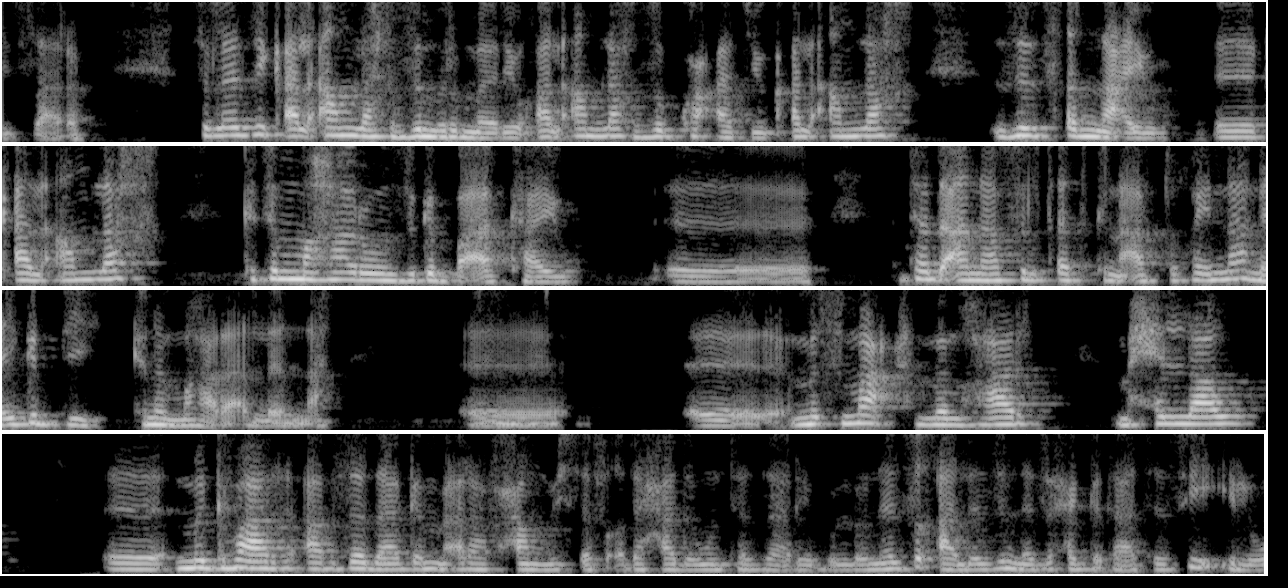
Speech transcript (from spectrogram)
ይዛረብ ስለዚ ቃል ኣምላኽ ዝምርመር እዩ ቃል ኣምላኽ ዝኳዓት እዩ ቃል ኣምላኽ ዝፅናዕ እዩ ቃል ኣምላኽ ክትመሃሮ ዝግባአካ እዩ እንተደኣና ፍልጠት ክንኣቱ ኮይና ናይ ግዲ ክንመሃር ኣለና ምስማዕ ምምሃር ምሕላው ምግባር ኣብ ዘዳግም ምዕራፍ ሓሙሽተ ፍቅዲ ሓደ እውን ተዛሪብሉ ነዚ ቃል እዚ ነዚ ሕግታት እዚ ኢልዎ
